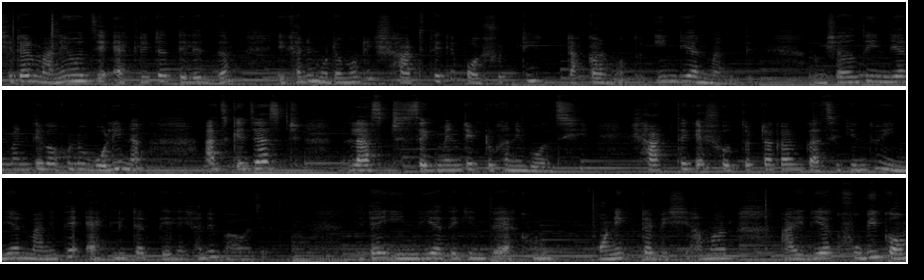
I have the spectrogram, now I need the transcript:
সেটার মানে হচ্ছে এক লিটার তেলের দাম এখানে মোটামুটি ষাট থেকে পঁয়ষট্টি টাকার মতো ইন্ডিয়ান মানিতে আমি সাধারণত ইন্ডিয়ান মানিতে কখনো বলি না। আজকে জাস্ট লাস্ট সেগমেন্টে একটুখানি বলছি। ষাট থেকে সত্তর টাকার কাছে কিন্তু ইন্ডিয়ান মানিতে এক লিটার তেল এখানে পাওয়া যায়। যেটা ইন্ডিয়াতে কিন্তু এখন অনেকটা বেশি। আমার আইডিয়া খুবই কম।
